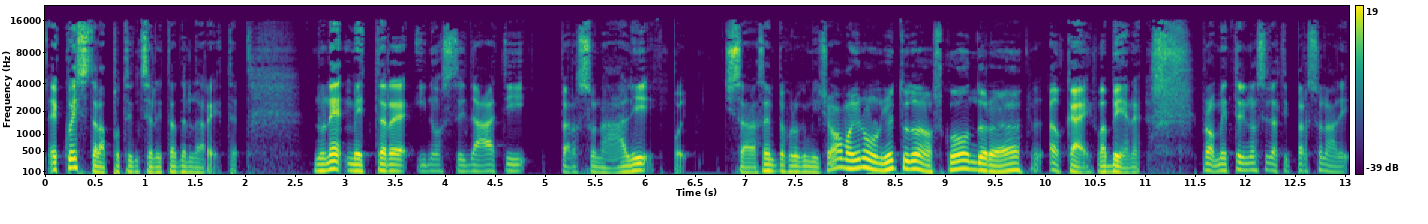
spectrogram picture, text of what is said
E questa è la potenzialità della rete. Non è mettere i nostri dati personali, poi ci sarà sempre quello che mi dice: Oh, ma io non ho niente da nascondere. Eh. eh. Ok, va bene. Però mettere i nostri dati personali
